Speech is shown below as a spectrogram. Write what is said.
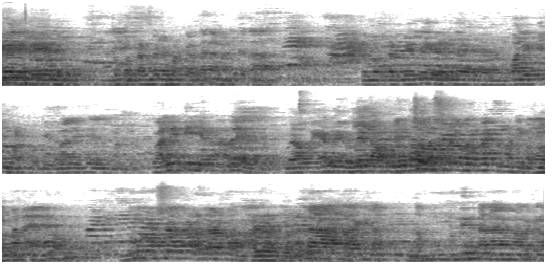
ಏನಿಲ್ಲ ಏನಿಲ್ಲ ತುಂಬ ಕಡಿಮೆ ಮಾಡ್ತಾರೆ. ಕಡಿಮೆ ಮಾಡಿದ್ದಾರಾ? ತುಂಬ ಕಡಿಮೆಯಲ್ಲಿ ಒಳ್ಳೆ ಕ್ವಾಲಿಟಿ ಕ್ವಾಲಿಟಿಯಲ್ಲಿ ಮಾಡಿ ಕ್ವಾಲಿಟಿ ಅಂದರೆ ನಾವು ಏನು ಇರಲಿಲ್ಲ ಹೆಚ್ಚು ವರ್ಷಗಳು ಬರಬೇಕು ನೋಡಿ ಮನೆ ಮೂರು ವರ್ಷ ಆದರೂ ಅಳ್ಳಾಡ್ಬಾರ್ದು ಅದಾಗಿಲ್ಲ ನಮ್ಮ ಮುಂದಿನ ತಲೆಮಾರುಗಳ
